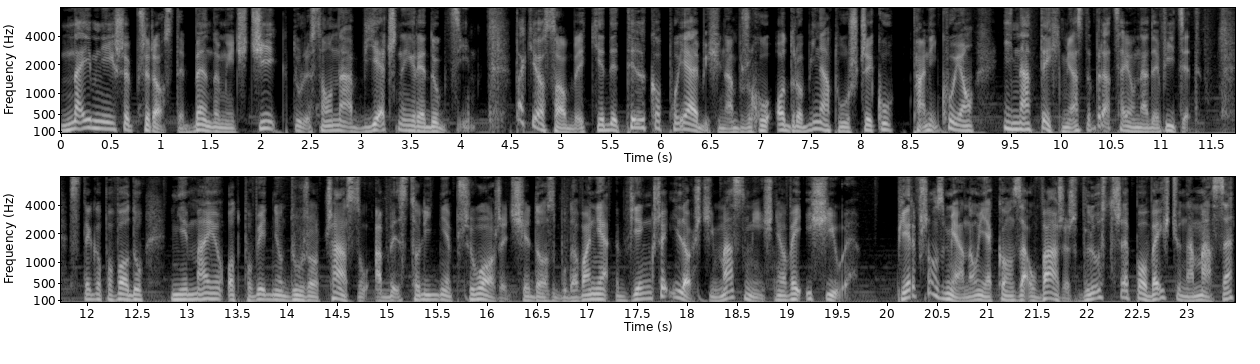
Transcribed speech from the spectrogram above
najmniejsze przyrosty będą mieć ci, którzy są na wiecznej redukcji. Takie osoby, kiedy tylko pojawi się na brzuchu odrobina tłuszczyku, panikują i natychmiast wracają na deficyt. Z tego powodu nie mają odpowiednio dużo czasu, aby solidnie przyłożyć się do zbudowania większej ilości mas mięśniowej i siły. Pierwszą zmianą, jaką zauważysz w lustrze po wejściu na masę,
